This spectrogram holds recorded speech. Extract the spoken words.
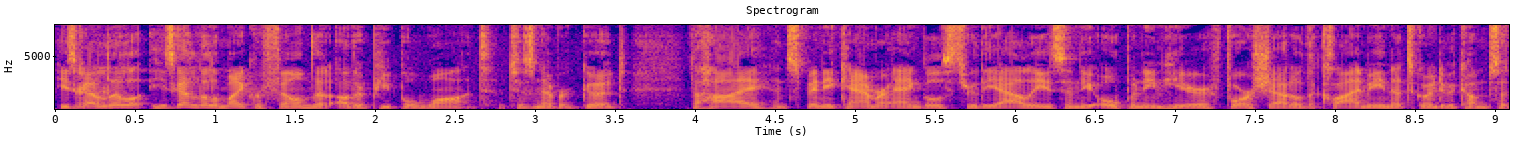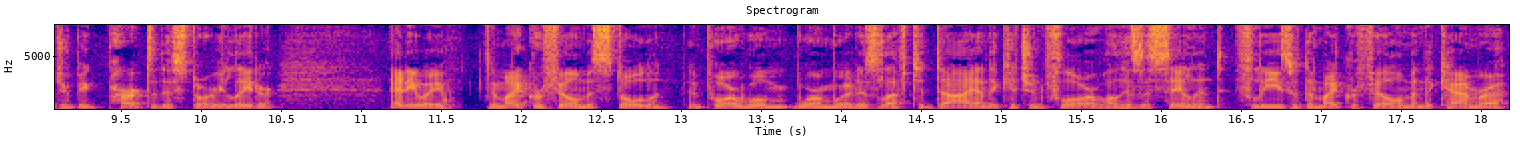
He's got a little he's got a little microfilm that other people want, which is never good. The high and spinny camera angles through the alleys and the opening here foreshadow the climbing that's going to become such a big part to this story later. Anyway, the microfilm is stolen, and poor Wormwood is left to die on the kitchen floor while his assailant flees with the microfilm and the camera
